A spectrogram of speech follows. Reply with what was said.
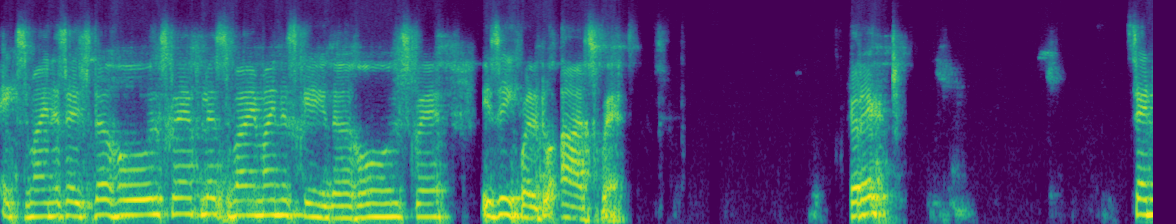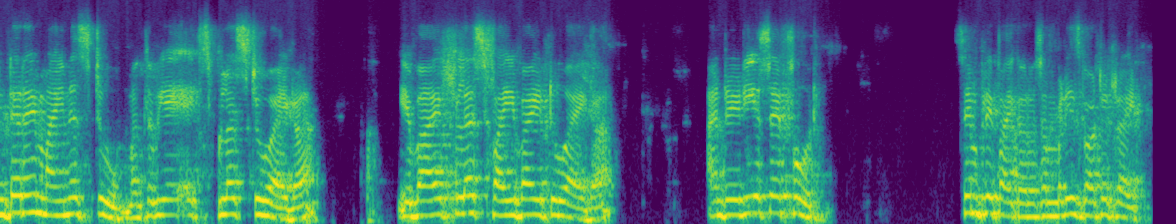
x minus h the whole square plus y minus k the whole square is equal to r square. Correct centre है माइनस टू मतलब ये एक्स प्लस टू आएगा, ये y plus five by two आएगा एंड रेडियस है फोर सिंप्लीफाई करो somebody is got it right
